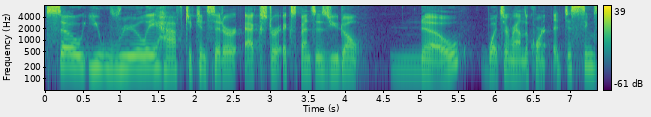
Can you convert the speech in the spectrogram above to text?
So you really have to consider extra expenses. You don't know what's around the corner. It just seems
